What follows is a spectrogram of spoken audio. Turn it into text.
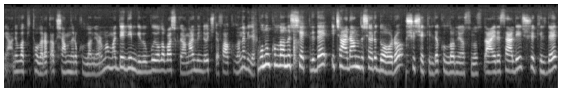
Yani vakit olarak akşamları kullanıyorum ama dediğim gibi bu yola başlayanlar günde 3 defa kullanabilir. Bunun kullanış şekli de içeriden dışarı doğru şu şekilde kullanıyorsunuz. Dairesel değil şu şekilde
